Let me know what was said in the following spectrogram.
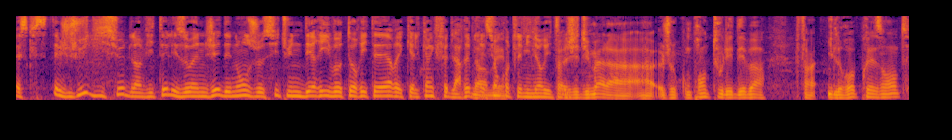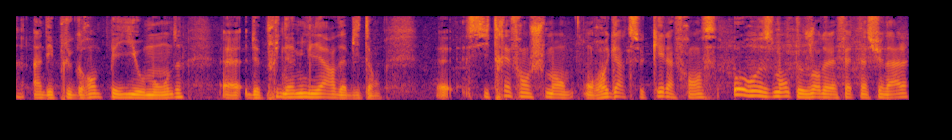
Est-ce que c'était judicieux de l'inviter? Les ONG dénoncent, je cite, une dérive autoritaire et quelqu'un qui fait de la répression contre les minorités. J'ai du mal à, à, Je comprends tous les débats. Enfin, il représente un des plus grands pays au monde euh, de plus d'un milliard d'habitants. Euh, si très franchement on regarde ce qu'est la France, heureusement que jour de la fête nationale,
